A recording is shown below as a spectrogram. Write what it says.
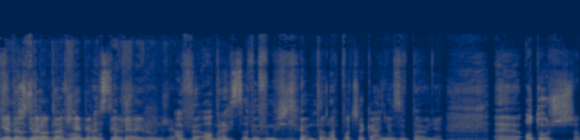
1-0 dla ciebie po pierwszej sobie, rundzie. A wyobraź sobie, wymyśliłem to na poczekaniu zupełnie. E, otóż e,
